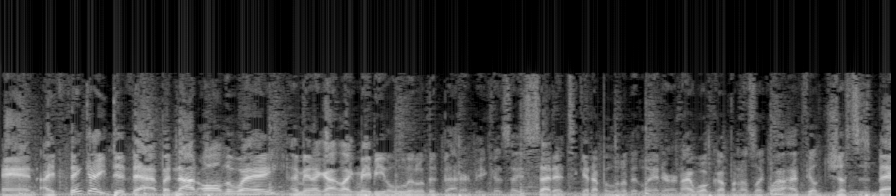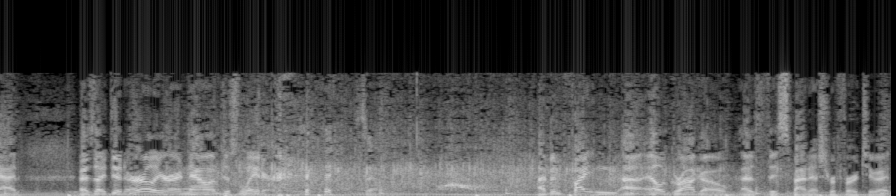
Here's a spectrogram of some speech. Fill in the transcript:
And I think I did that, but not all the way. I mean, I got like maybe a little bit better because I set it to get up a little bit later. And I woke up and I was like, wow, I feel just as bad as I did earlier, and now I'm just later. so. I've been fighting uh, El Grago, as the Spanish refer to it.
